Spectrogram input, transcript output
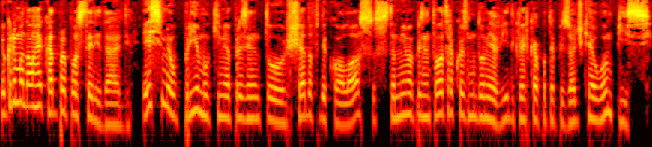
Eu queria mandar um recado pra posteridade. Esse meu primo que me apresentou Shadow of the Colossus também me apresentou outra coisa que mudou minha vida, que vai ficar para outro episódio, que é One Piece.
